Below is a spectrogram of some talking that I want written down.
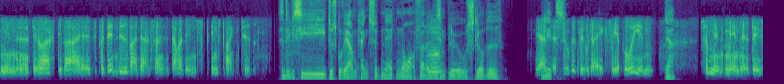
Men øh, det var, det var, øh, på den led var det altså, der var det en, en streng tid. Så det vil sige, du skulle være omkring 17-18 år, før der mm. ligesom blev sluppet... Ja, Lidt. der sluppet blev der ikke, for jeg boede hjemme. Ja. Så, men men øh, det,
